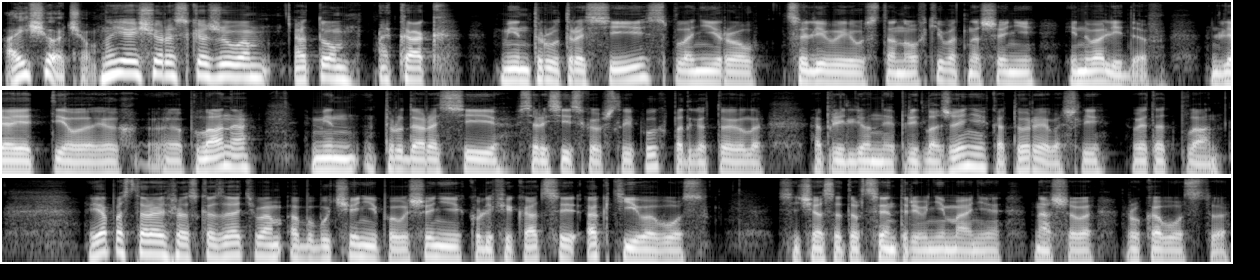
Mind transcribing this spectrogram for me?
А еще о чем? Ну, я еще расскажу вам о том, как Минтруд России спланировал целевые установки в отношении инвалидов. Для этого э, плана Минтруда России Всероссийского слепых подготовила определенные предложения, которые вошли в этот план. Я постараюсь рассказать вам об обучении и повышении квалификации актива ВОЗ – Сейчас это в центре внимания нашего руководства.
